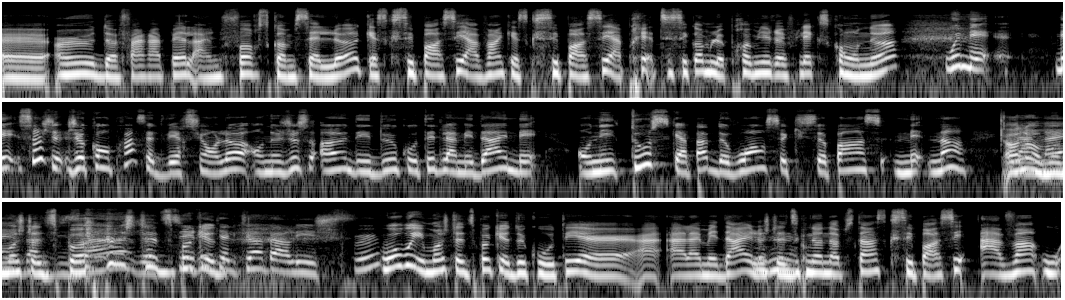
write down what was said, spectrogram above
euh, un de faire appel à une force comme celle-là? Qu'est-ce qui s'est passé avant? Qu'est-ce qui s'est passé après? C'est comme le premier réflexe qu'on a. Oui, mais, ça, je comprends cette version-là. On a juste un des deux côtés de la médaille, mais on est tous capables de voir ce qui se passe maintenant. Ah La non, moi, je te dis pas. Je te dis pas que- quelqu'un par les cheveux. Oui, oui, moi je te dis pas qu'il y a deux côtés euh, à, à la médaille. Là. Je Mhm. te dis que nonobstant ce qui s'est passé avant ou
